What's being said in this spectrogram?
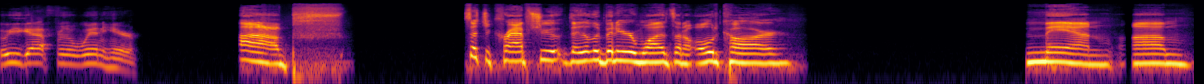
who you got for the win here? Uh, pff, such a crapshoot. They've only been here once on an old car. Man, um,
